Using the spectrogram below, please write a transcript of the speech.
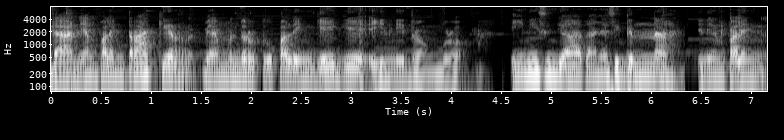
Dan yang paling terakhir yang menurutku paling GG ini dong bro ini senjatanya sih genah. Ini yang paling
